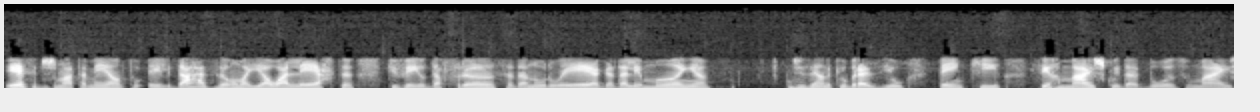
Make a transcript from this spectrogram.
esse desmatamento, ele dá razão aí ao alerta que veio da França, da Noruega, da Alemanha, dizendo que o Brasil tem que ser mais cuidadoso, mais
